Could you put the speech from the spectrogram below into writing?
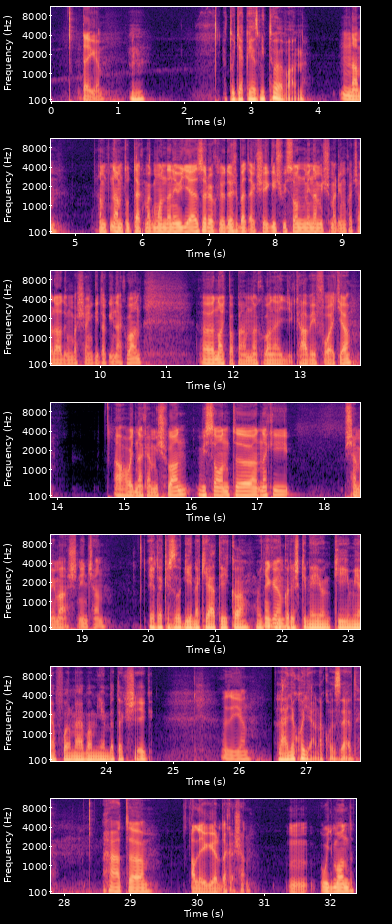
De igen. Uh-huh. Hát tudják, hogy ez mitől van? Nem. Nem, nem tudták megmondani, ugye ez öröklődős betegség is, viszont mi nem ismerünk a családunkban senkit, akinek van. Nagypapámnak van egy kávéfoltja, ahogy nekem is van, viszont neki semmi más nincsen. Érdekes ez a gének játéka, hogy Igen. mikor is kinél jön ki, milyen formában, milyen betegség. Ez ilyen. Lányok hogy állnak hozzád? Hát uh, elég érdekesen. Mm, úgymond,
